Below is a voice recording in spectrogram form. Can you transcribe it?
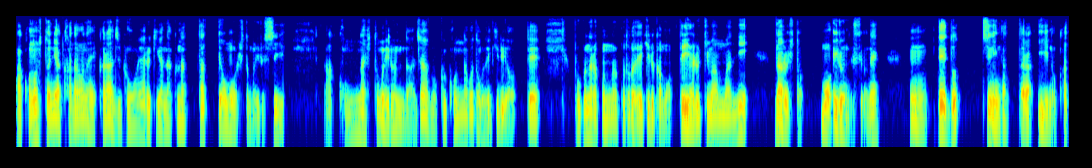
あ、この人にはかなわないから自分はやる気がなくなったって思う人もいるし、あ、こんな人もいるんだ。じゃあ僕こんなこともできるよって、僕ならこんなことができるかもってやる気満々になる人もいるんですよね。うん。で、どっちになったらいいのかっ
